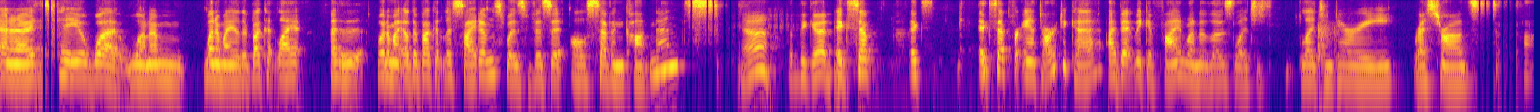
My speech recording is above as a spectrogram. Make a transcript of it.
And I tell you what, one of one of my other bucket li- uh, one of my other bucket list items was visit all seven continents, Yeah, that'd be good. except ex- except for Antarctica. I bet we could find one of those leg- legendary restaurants uh,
